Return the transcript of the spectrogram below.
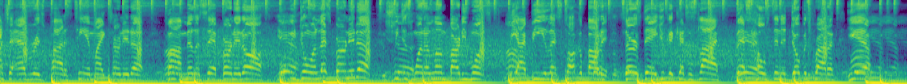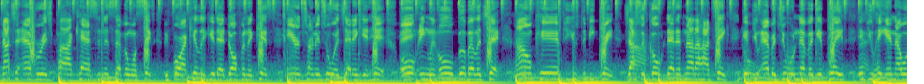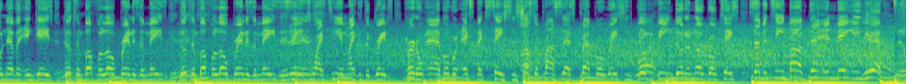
not your average pot, it's T and Mike, turn it up. Von Miller said, burn it all. What we doing, let's burn it up. We, should. just won a Lombardi once. Uh. BIB, let's talk about it. Thursday, you can catch us live. Best Yeah. host and the dopest product. Oh, yeah. Not your average podcast in the 716. Before I kill it, get that dolphin a kiss. Aaron turn into a jet and get hit. Old England, old Bill Belichick. I don't care if you used to be great. Josh a GOAT, that is not a hot take. If you average, you will never get plays. If you hating, I will never engage. Built in Buffalo, brand is amazing. Built in Buffalo, brand is amazing. Say it twice, T and Mike is the greatest. Hurdle Ave over expectations. Trust the process, preparations. Big beam building up rotation. 17 bombs detonating, yeah.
